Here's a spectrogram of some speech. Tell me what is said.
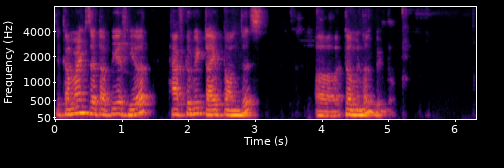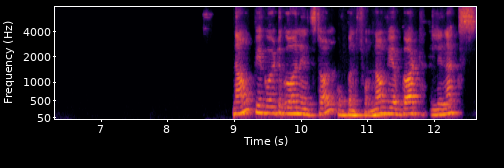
the commands that appear here have to be typed on this uh, terminal window. Now we are going to go and install OpenFOAM. Now we have got Linux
